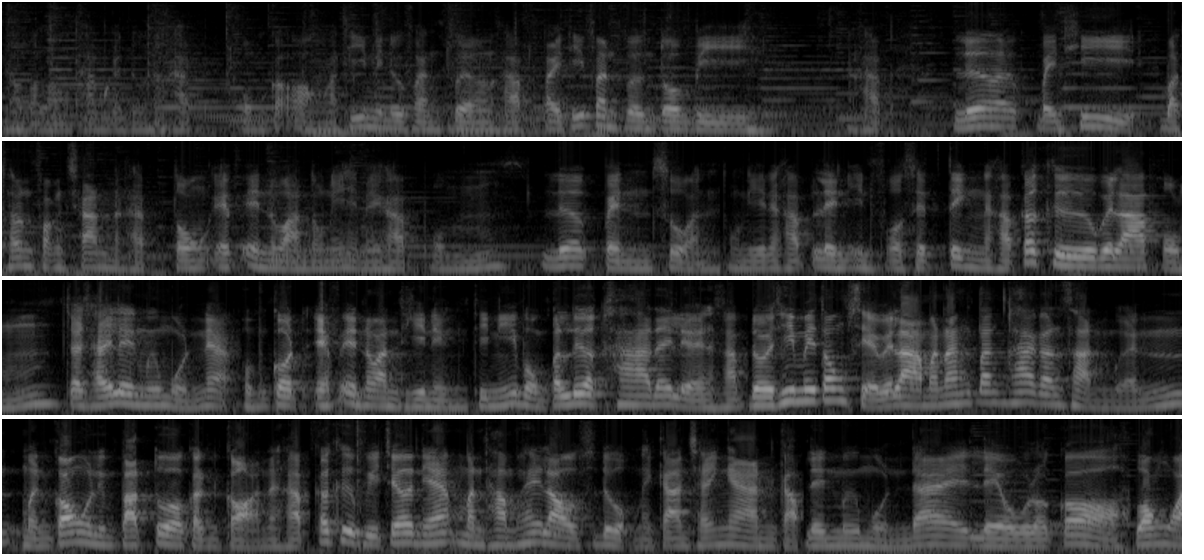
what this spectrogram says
เรามาลองทำกันดูนะครับ ผมก็ออกมาที่เมนูฟันเฟืองครับ ไปที่ฟันเฟืองตัว B นะครับ เลือกไปที่ button function นะครับ ตรง fn1 ตรงนี้เห็นไหมครับ ผมเลือกเป็นส่วนตรงนี้นะครับ lens info setting นะครับ ก็คือเวลาผมจะใช้เลนมือหมุนเนี่ย ผมกด fn1 ทีหนึ่งทีนี้ผมก็เลือกค่าได้เลยนะครับ โดยที่ไม่ต้องเสียเวลามานั่งตั้งค่ากันสั่นเหมือนเหมือนกล้องโอลิมปัสตัวก่อนๆนะครับ ก็คือฟีเจอร์นี้มันทำให้เราสะดวกในการใช้งานกับเลนมือหมุนได้เร็ว แล้วก็ว่องไว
